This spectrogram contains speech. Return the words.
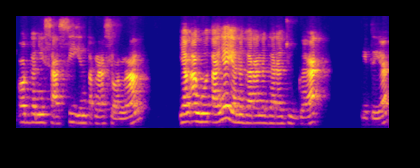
organisasi internasional yang anggotanya ya negara-negara juga gitu ya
